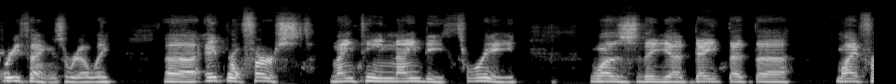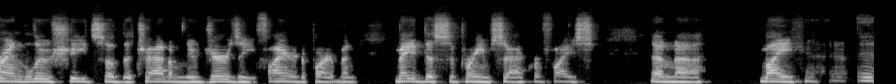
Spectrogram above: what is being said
three things, really. Uh, April 1st, 1993, was the uh, date that my friend Lou Sheets of the Chatham, New Jersey Fire Department made the supreme sacrifice. And uh, my uh,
